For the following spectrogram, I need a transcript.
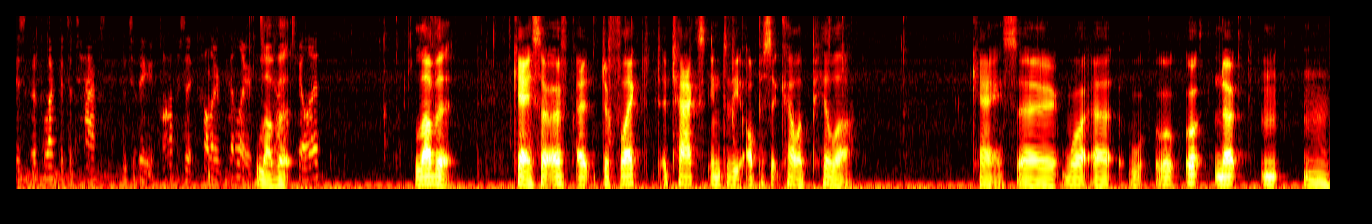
is to deflect its attacks into the opposite color pillar. Love it. Kill it. Love it. Okay, so uh, uh, deflect attacks into the opposite color pillar. Okay, so what? Uh, oh, oh, no. Mm -mm.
